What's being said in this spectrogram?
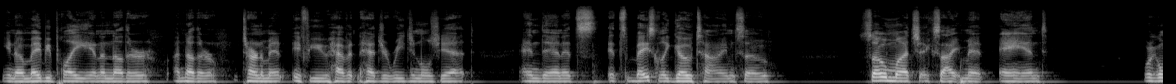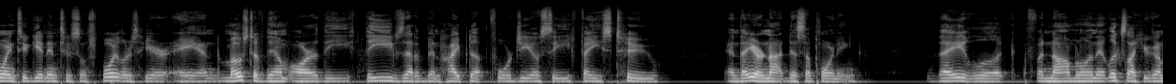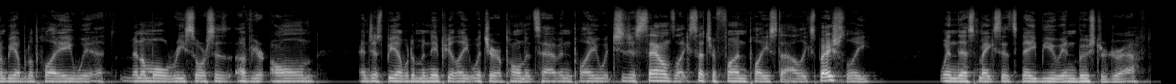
you know, maybe play in another another tournament if you haven't had your regionals yet. And then it's it's basically go time. So so much excitement and we're going to get into some spoilers here and most of them are the thieves that have been hyped up for GOC phase 2 and they are not disappointing. They look phenomenal and it looks like you're going to be able to play with minimal resources of your own and just be able to manipulate what your opponents have in play, which just sounds like such a fun play style, especially when this makes its debut in booster draft.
